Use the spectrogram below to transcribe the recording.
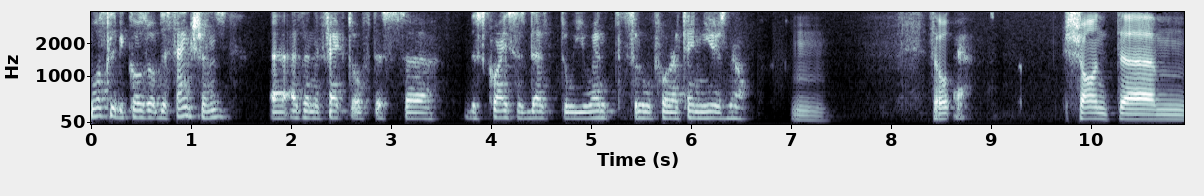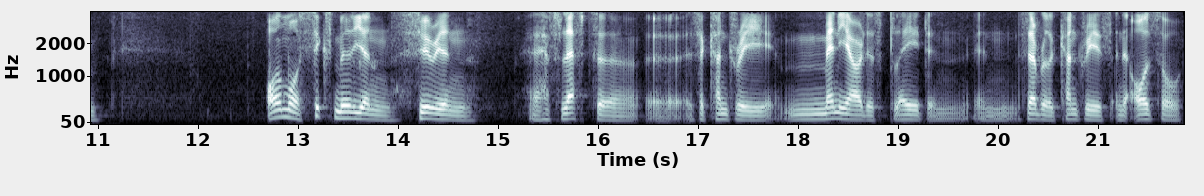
mostly because of the sanctions uh, as an effect of this uh, this crisis that we went through for ten years now. Mm. So, yeah. Sean, um, almost six million Syrian have left the, uh, the country. Many are displaced in, in several countries, and also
